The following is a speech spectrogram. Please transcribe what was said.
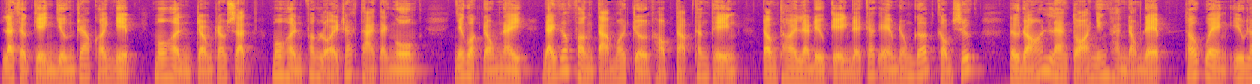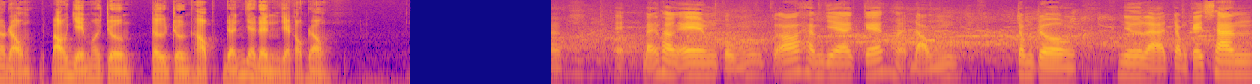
là thực hiện dừng rau khởi nghiệp, mô hình trồng rau sạch, mô hình phân loại rác thải tại nguồn. Những hoạt động này đã góp phần tạo môi trường học tập thân thiện, đồng thời là điều kiện để các em đóng góp công sức, từ đó lan tỏa những hành động đẹp, thói quen yêu lao động, bảo vệ môi trường từ trường học đến gia đình và cộng đồng. Bản thân em cũng có tham gia các hoạt động trong trường như là trồng cây xanh,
